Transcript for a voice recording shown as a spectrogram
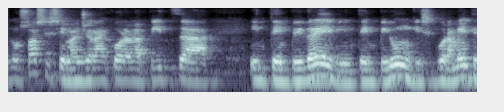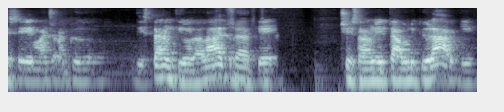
non so se si mangerà ancora la pizza in tempi brevi, in tempi lunghi, sicuramente si mangerà più distanti uno dall'altro certo. perché ci saranno i tavoli più larghi,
